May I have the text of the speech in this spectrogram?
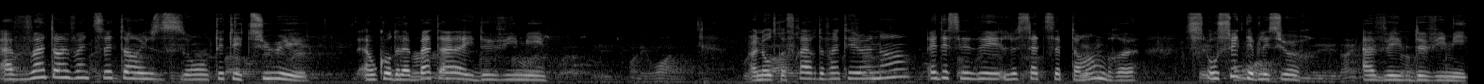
À 20 ans et 27 ans, ils ont été tués au cours de la bataille de Vimy. Un autre frère de 21 ans est décédé le 7 septembre au suite des blessures à de Vimy.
